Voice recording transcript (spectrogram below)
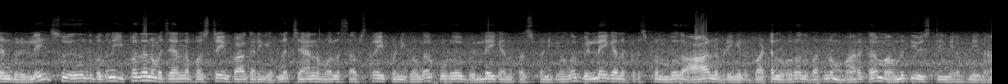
நண்பர்களே. ஸோ இது வந்து பார்த்தீங்கன்னா இப்போ தான் நம்ம சேனலை ஃபஸ்ட் டைம் பார்க்குறீங்க அப்படின்னா சேனலை முதல்ல சப்ஸ்கிரைப் பண்ணிக்கோங்க. கூடவே பெல் ஐக்கானை ப்ரெஸ் பண்ணிக்கோங்க. பெல் ஐக்கானை ப்ரெஸ் பண்ணும்போது ஆல் அப்படிங்கிற பட்டன் வரும். அந்த பட்டனை மறக்காமல் அமுத்தி வச்சிட்டிங்க அப்படின்னா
